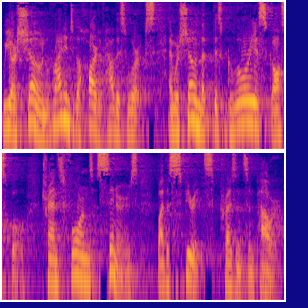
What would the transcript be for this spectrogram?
we are shown right into the heart of how this works. And we're shown that this glorious gospel transforms sinners by the Spirit's presence and power.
